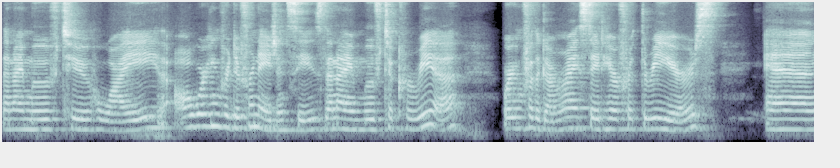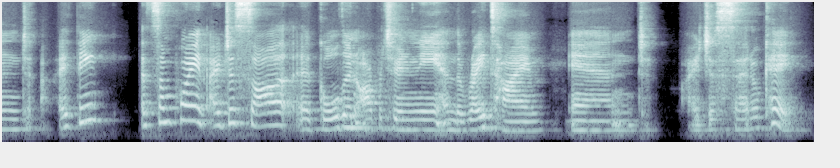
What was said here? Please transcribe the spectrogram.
then I moved to Hawaii, all working for different agencies. Then I moved to Korea, working for the government. I stayed here for three years. And I think at some point I just saw a golden opportunity and the right time. And I just said, okay,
